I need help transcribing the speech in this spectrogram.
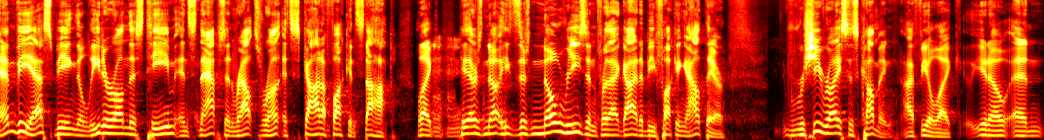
MVS being the leader on this team and snaps and routes run, it's gotta fucking stop. Like he- there's no he's, there's no reason for that guy to be fucking out there. Rasheed Rice is coming. I feel like you know, and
